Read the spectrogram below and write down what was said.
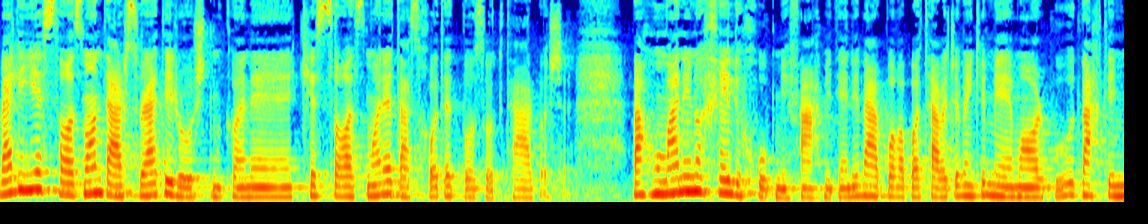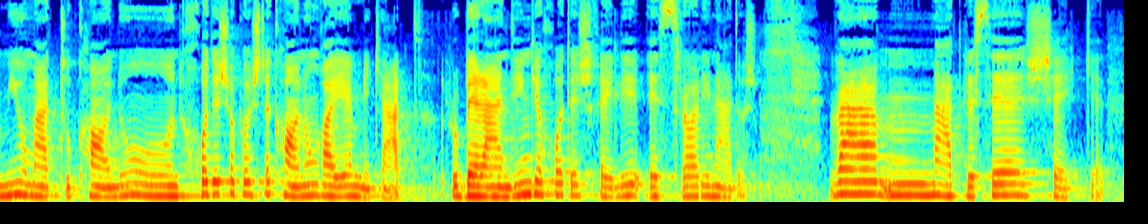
ولی یه سازمان در صورتی رشد می‌کنه که سازمانت از خودت بزرگتر باشه. و هومن اینو خیلی خوب می‌فهمید. یعنی و با, با توجه به اینکه معمار بود وقتی میومد تو کانون خودش رو پشت کانون قایم می‌کرد. رو برندینگ خودش خیلی اصراری نداشت. و مدرسه شکل. گرفت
